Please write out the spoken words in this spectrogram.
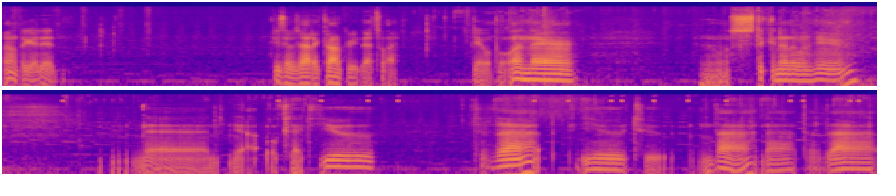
I don't think I did. Because I was out of concrete, that's why. Okay, we'll put one there. And we'll stick another one here. And yeah, we'll connect you to that, you to that, that to that,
